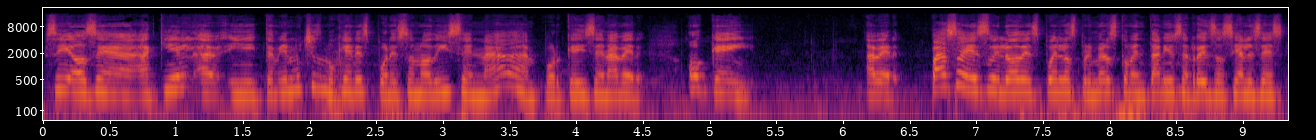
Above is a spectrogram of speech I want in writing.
Sí, o sea, aquí el- a- y también muchas mujeres por eso no dicen nada, porque dicen, a ver, ok, a ver, pasa eso y luego después los primeros comentarios en redes sociales es,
